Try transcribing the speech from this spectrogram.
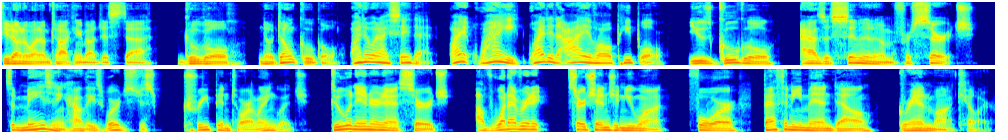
you don't know what I'm talking about, just uh, Google. No, don't Google. Why do I say that? Why why why did I of all people use Google as a synonym for search? It's amazing how these words just creep into our language. Do an internet search of whatever search engine you want for Bethany Mandel grandma killer,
